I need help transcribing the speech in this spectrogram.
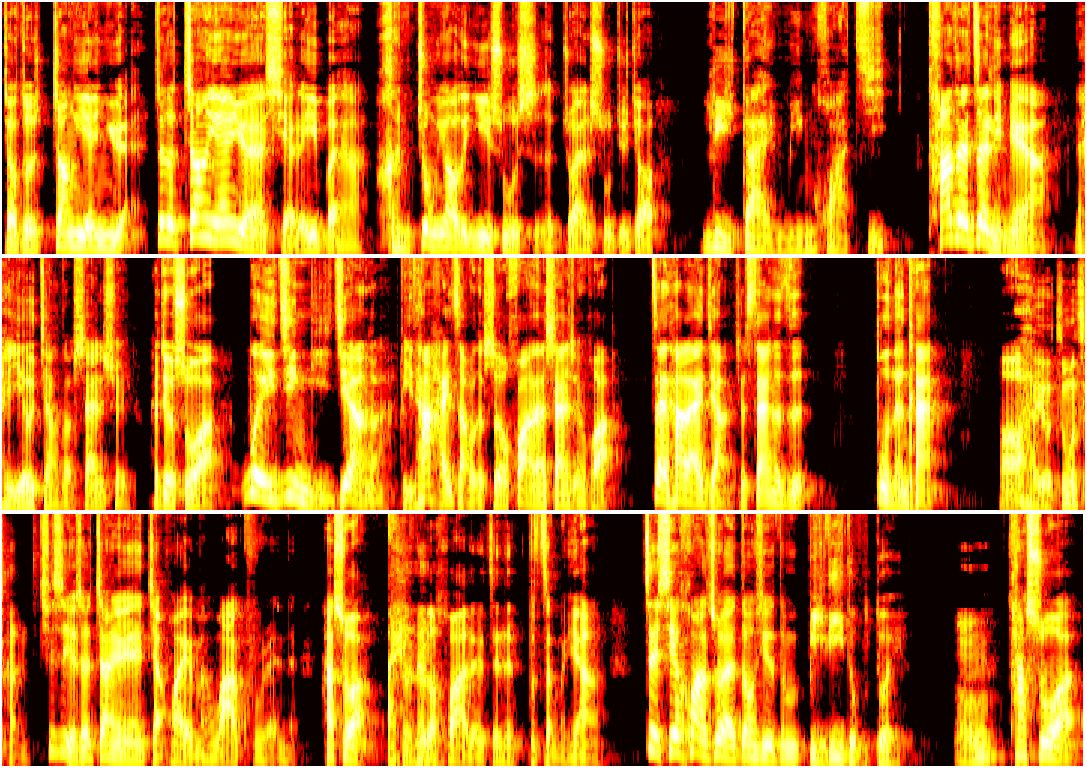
叫做张彦远。这个张彦远写了一本啊很重要的艺术史的专书，就叫《历代名画记》。他在这里面啊，也有讲到山水。他就说啊，魏晋以降啊，比他还早的时候画那山水画，在他来讲就三个字：不能看。哦，还有这么惨？其实有时候张媛媛讲话也蛮挖苦人的。他说：“哎，那个 画的真的不怎么样，这些画出来的东西都比例都不对。”嗯，他说啊，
